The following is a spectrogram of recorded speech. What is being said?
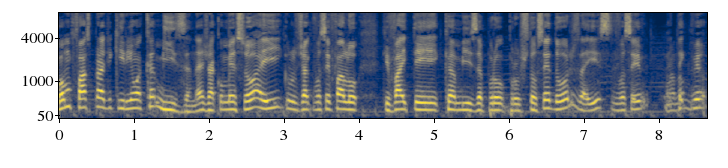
Como faço para adquirir uma camisa, né? Já começou aí, já que você falou que vai ter camisa para os torcedores, é isso? Você ter que ver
